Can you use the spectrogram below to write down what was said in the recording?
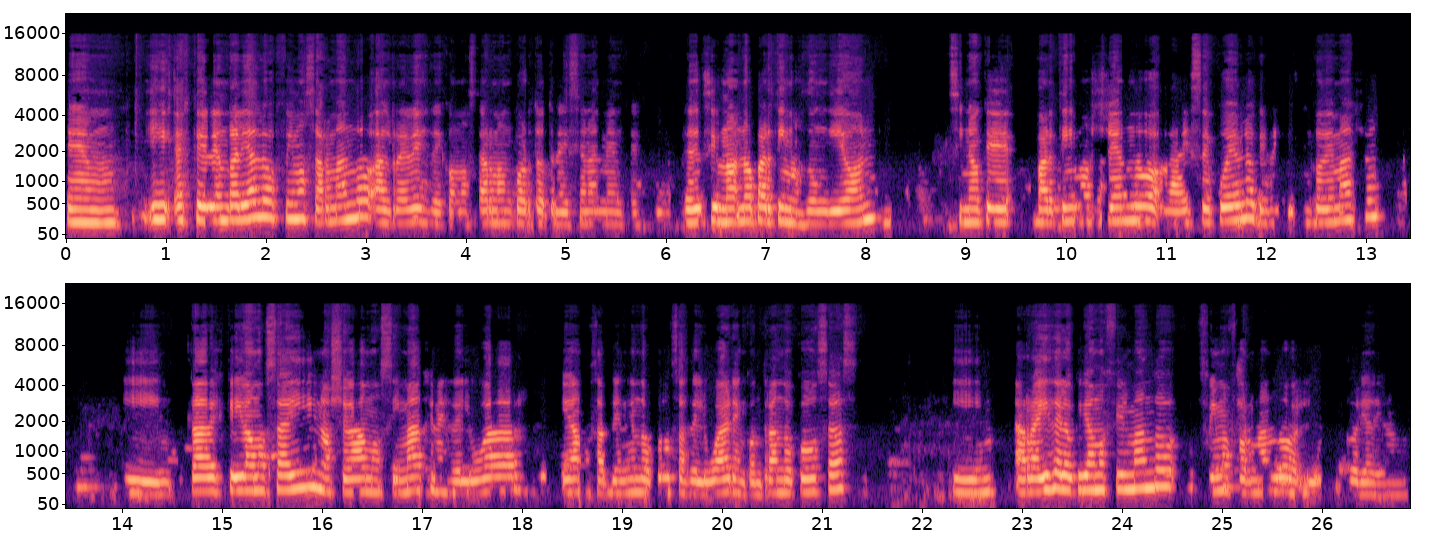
Em, y es que en realidad lo fuimos armando al revés de cómo se arma un corto tradicionalmente. Es decir, no, no partimos de un guion sino que partimos yendo a ese pueblo que es 25 de mayo y cada vez que íbamos ahí nos llevábamos imágenes del lugar, íbamos aprendiendo cosas del lugar, encontrando cosas y a raíz de lo que íbamos filmando fuimos formando la historia, digamos.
